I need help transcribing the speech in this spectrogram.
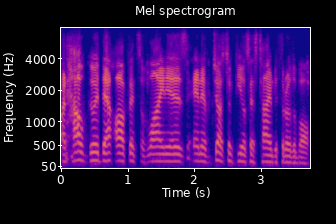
on how good that offensive line is and if Justin Fields has time to throw the ball.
